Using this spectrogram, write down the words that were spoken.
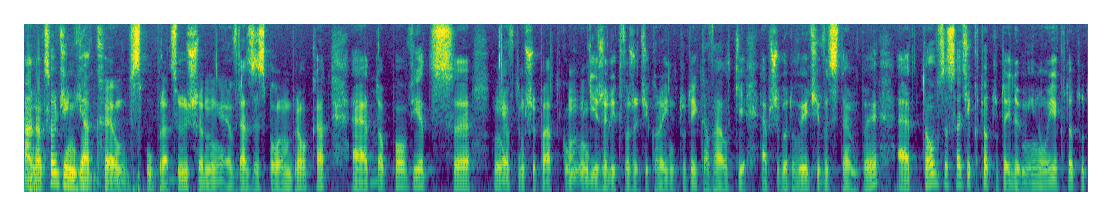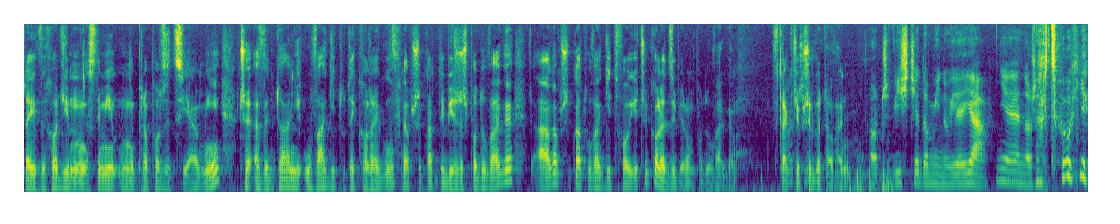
A na co dzień jak e, współpracujesz wraz z zespołem Brokat, e, to powiedz e, w tym przypadku, jeżeli tworzycie kolejne tutaj kawałki, przygotowujecie występy, to w zasadzie kto tutaj dominuje, kto tutaj wychodzi m, z tymi m, propozycjami, czy ewentualnie uwagi tutaj kolegów, na przykład ty bierzesz pod uwagę, a na przykład uwagi twoje, czy koledzy biorą pod uwagę w trakcie przygotowań? Oczywiście dominuję ja. Nie, no żartuję.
